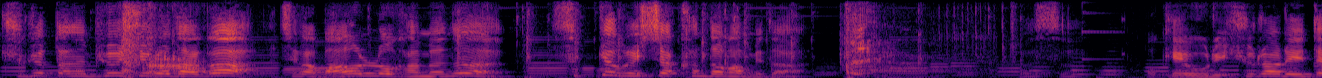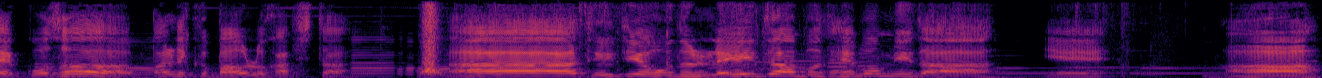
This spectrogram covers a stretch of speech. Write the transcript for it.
죽였다는 표시로다가 제가 마을로 가면은 습격을 시작한다고 합니다. 좋았어. 오케이 우리 휴라리 데리고서 빨리 그 마을로 갑시다. 아 드디어 오늘 raid 한번 해봅니다. 예. 아.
